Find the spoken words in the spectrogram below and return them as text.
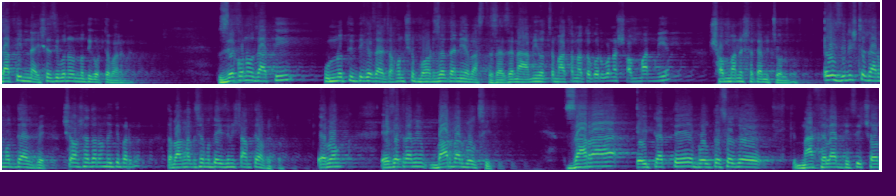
জাতির নাই, সে জীবনে উন্নতি করতে পারে না। যে কোনো জাতি উন্নতির দিকে যায়, যখন সে মর্যাদা নিয়ে বাঁচতে চায়, যে না, আমি হচ্ছে মাথা নত করব না, সম্মান নিয়ে, সম্মানের সাথে আমি চলবো। এই জিনিসটা যার মধ্যে আসবে, সে অসাধারণ হইতে পারবে। তা বাংলাদেশের মধ্যে এই জিনিসটা আনতে হবে তো? এবং এক্ষেত্রে আমি বারবার বলছি, যারা এইটাতে বলতেছে যে না খেলার ডিসিশন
